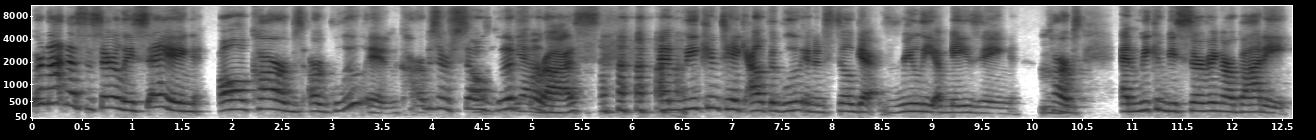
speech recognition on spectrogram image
we're not necessarily saying all carbs are gluten. Carbs are so oh, good yeah. for us. and we can take out the gluten and still get really amazing mm-hmm. carbs. And we can be serving our body.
